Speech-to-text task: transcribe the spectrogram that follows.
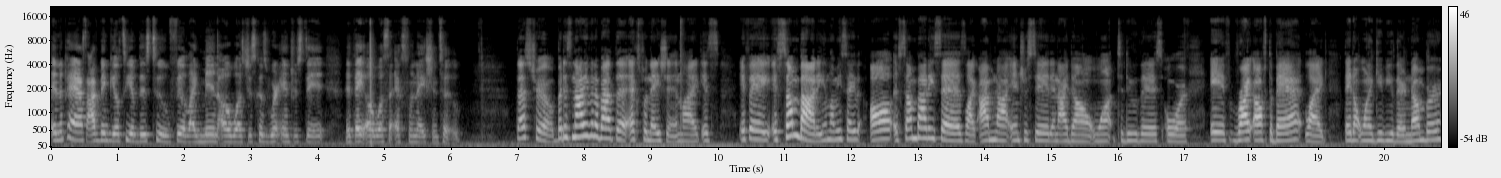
in the past i've been guilty of this too feel like men owe us just because we're interested that they owe us an explanation too that's true but it's not even about the explanation like it's if a if somebody and let me say all if somebody says like i'm not interested and i don't want to do this or if right off the bat like they don't want to give you their number.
